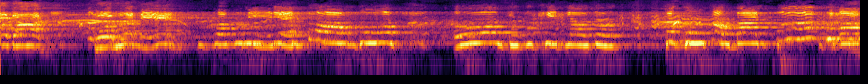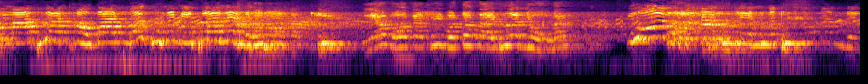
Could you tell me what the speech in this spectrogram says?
เข้าบ้านกลัวเพื่อนหนีว่ากูหนีเสีเนี่ยยงทองกูเออกูก็คิดเราจะถ้ากูเข้าบ้านปึ๊บออกมาเพื่อนเข้าบ้านเมื่อกูไม่มีเพื่อนเลยเลยแล้วพอแกขี้บนต้นไทรเพื่อนอยู่ไหมยุ่งนั่งเล่นกันทั้งนั้นเด็ก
